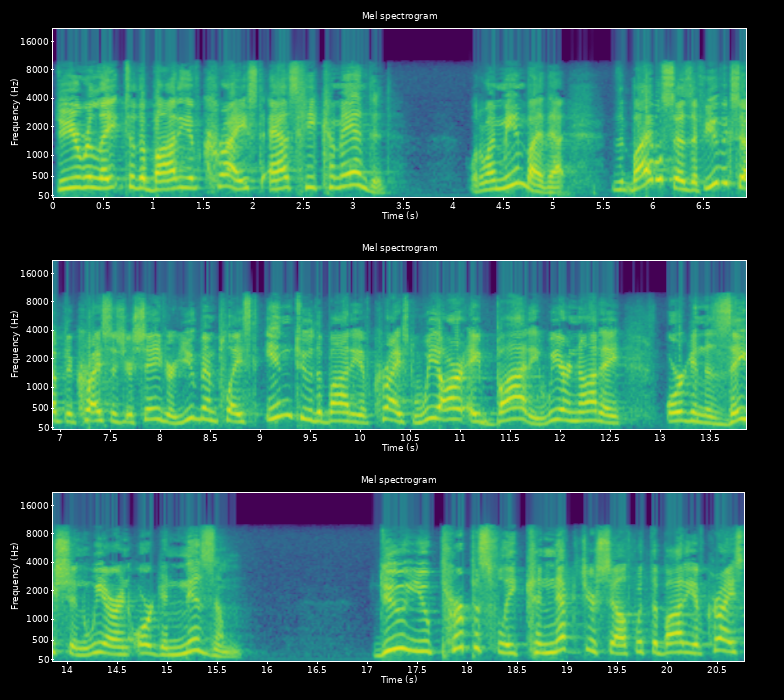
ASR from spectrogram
Do you relate to the body of Christ as He commanded? What do I mean by that? The Bible says if you've accepted Christ as your Savior, you've been placed into the body of Christ. We are a body. We are not a organization, we are an organism. Do you purposefully connect yourself with the body of Christ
